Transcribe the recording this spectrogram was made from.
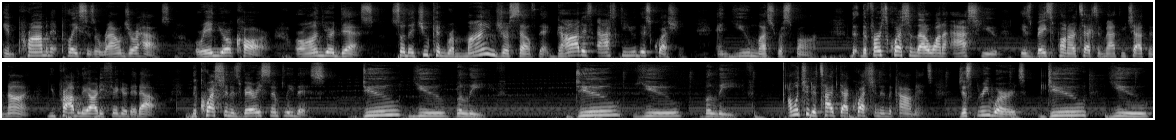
in prominent places around your house or in your car or on your desk so that you can remind yourself that God is asking you this question and you must respond. The, the first question that I want to ask you is based upon our text in Matthew chapter 9. You probably already figured it out. The question is very simply this Do you believe? Do you believe? I want you to type that question in the comments. Just three words Do you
